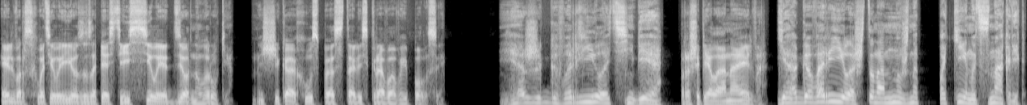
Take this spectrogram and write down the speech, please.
Эльвар схватила ее за запястье и с силой отдернула руки. На щеках Успы остались кровавые полосы. «Я же говорила тебе!» — прошипела она Эльвар. «Я говорила, что нам нужно покинуть Снаковик!»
